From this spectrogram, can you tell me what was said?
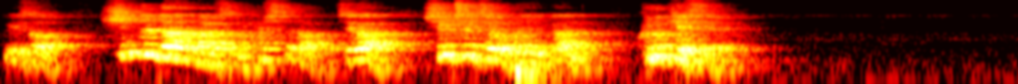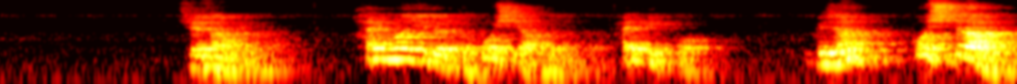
그래서 힘들다는 말씀을 하시더라고요. 제가 실질적으로 보니까 그렇게 했어요. 죄송합니다. 할머니들도 꽃이라고 그러니까. 할미꽃. 그죠? 꽃이더라고요.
